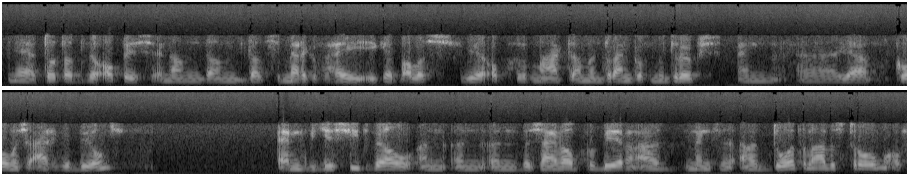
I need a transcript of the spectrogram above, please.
ja, totdat het weer op is. En dan, dan dat ze merken van, hé, hey, ik heb alles weer opgemaakt aan mijn drank of mijn drugs. En eh, ja, komen ze eigenlijk weer bij ons. En je ziet wel, een, een, een, we zijn wel proberen aan het, mensen aan het door te laten stromen. Of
